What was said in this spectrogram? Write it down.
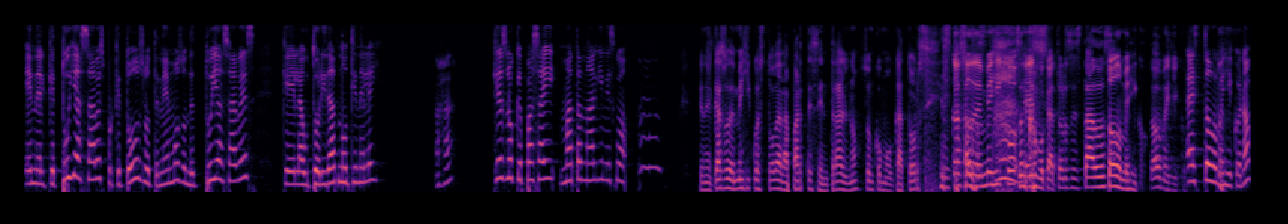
en el que tú ya sabes, porque todos lo tenemos, donde tú ya sabes que la autoridad no tiene ley. Ajá. ¿Qué es lo que pasa ahí? Matan a alguien y es como, que En el caso de México es toda la parte central, ¿no? Son como 14 En caso de. México Son es como 14 estados. todo México. Todo México. Es todo México, ¿no?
